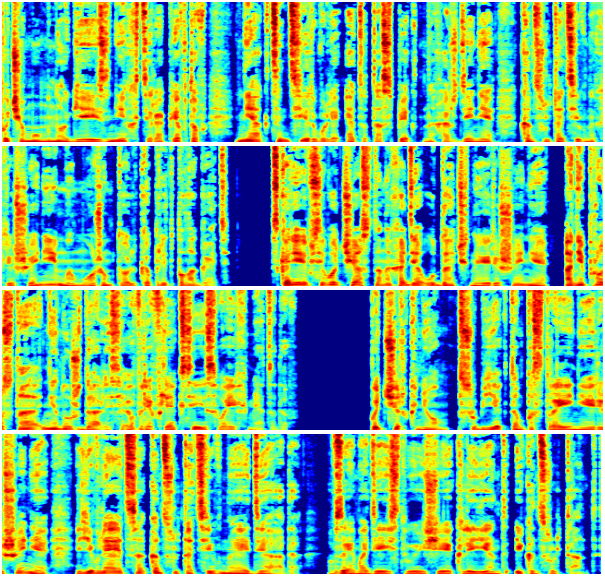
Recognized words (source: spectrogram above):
Почему многие из них, терапевтов, не акцентировали этот аспект нахождения консультативных решений, мы можем только предполагать. Скорее всего, часто находя удачные решения, они просто не нуждались в рефлексии своих методов. Подчеркнем, субъектом построения решения является консультативная диада, взаимодействующая клиент и консультант.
